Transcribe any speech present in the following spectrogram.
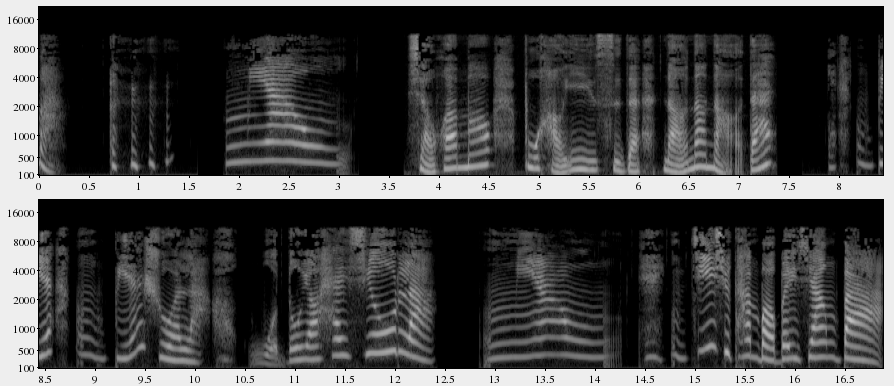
妈。”喵。小花猫不好意思的挠挠脑袋，别，嗯，别说了，我都要害羞啦。喵，你继续看宝贝箱吧。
